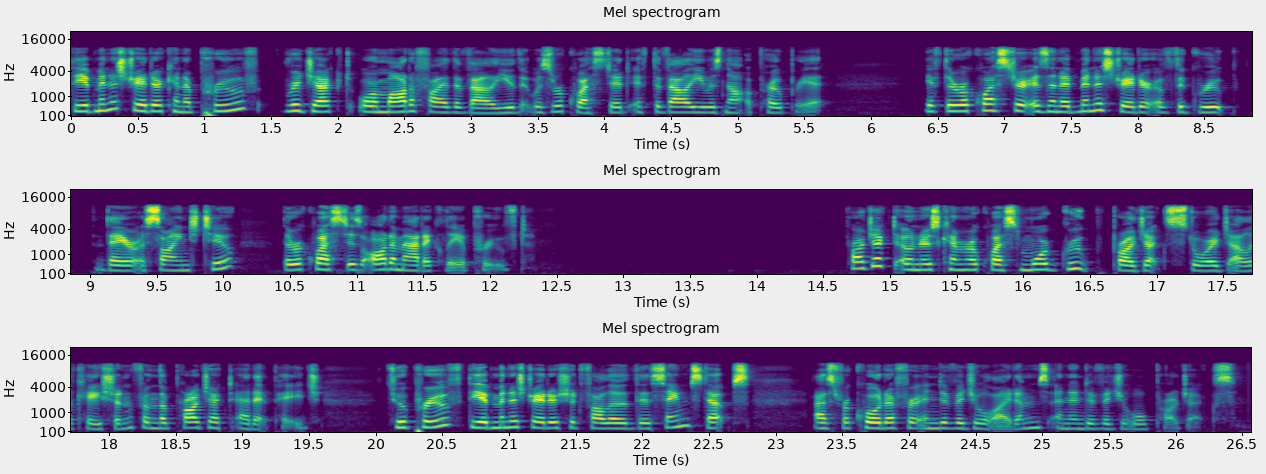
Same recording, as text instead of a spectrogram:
The administrator can approve, reject, or modify the value that was requested if the value is not appropriate. If the requester is an administrator of the group they are assigned to, the request is automatically approved. Project owners can request more group project storage allocation from the Project Edit page. To approve, the administrator should follow the same steps as for quota for individual items and individual projects.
